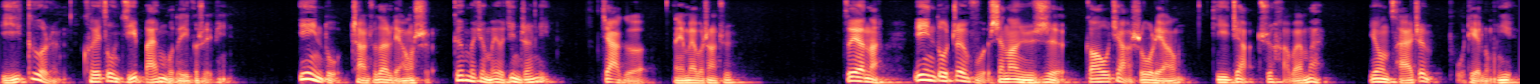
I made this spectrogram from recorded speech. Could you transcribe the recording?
一个人可以种几百亩的一个水平。印度产出的粮食根本就没有竞争力，价格那也卖不上去。这样呢，印度政府相当于是高价收粮，低价去海外卖，用财政补贴农业。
